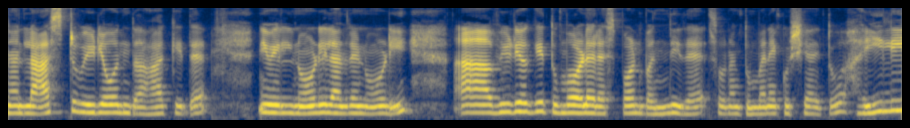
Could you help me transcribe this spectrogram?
ನಾನು ಲಾಸ್ಟ್ ವೀಡಿಯೋ ಒಂದು ಹಾಕಿದ್ದೆ. ನೀವು ಇಲ್ಲಿ ನೋಡಿಲ್ಲ ಅಂದರೆ ನೋಡಿ. ಆ ವಿಡಿಯೋಗೆ ತುಂಬ ಒಳ್ಳೆ ರೆಸ್ಪಾಂಡ್ ಬಂದಿದೆ. ಸೊ ನಂಗೆ ತುಂಬಾ ಖುಷಿ ಆಯಿತು. ಹೈಲಿ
